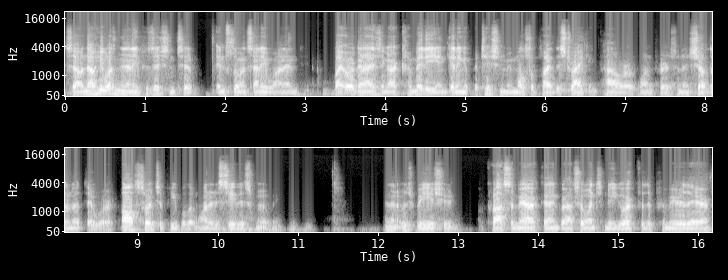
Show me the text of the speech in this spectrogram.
So no, he wasn't in any position to influence anyone, and by organizing our committee and getting a petition, we multiplied the striking power of one person and showed them that there were all sorts of people that wanted to see this movie. Mm-hmm. And then it was reissued across America, and Groucho went to New York for the premiere there.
